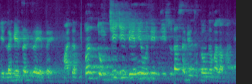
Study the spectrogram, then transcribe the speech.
की लगेचच येत आहे माझं. पण तुमची जी देणी होती ती सुद्धा सगळी चुकवणं मला भाग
